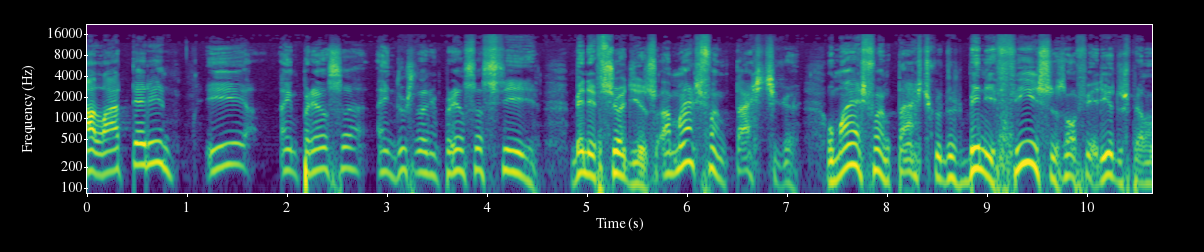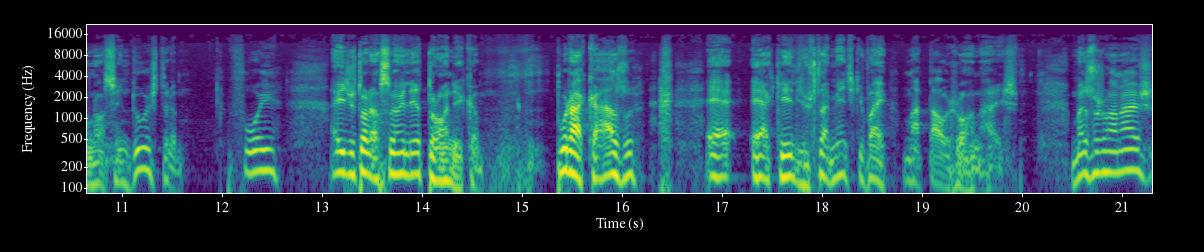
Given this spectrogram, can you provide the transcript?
a látere e a imprensa, a indústria da imprensa se beneficiou disso. A mais fantástica, o mais fantástico dos benefícios oferidos pela nossa indústria foi a editoração eletrônica. Por acaso, é, é aquele justamente que vai matar os jornais. Mas os jornais,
